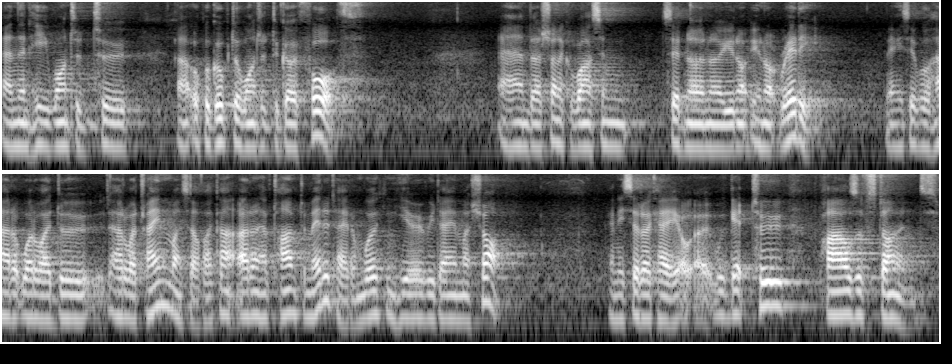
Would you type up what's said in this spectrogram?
and then he wanted to, uh, Upagupta wanted to go forth, and uh, Shanakavasin said, no, no, you're not, you're not ready. Then he said, well, how do, what do I do? How do I train myself? I, can't, I don't have time to meditate. I'm working here every day in my shop. And he said, okay, uh, we'll get two piles of stones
